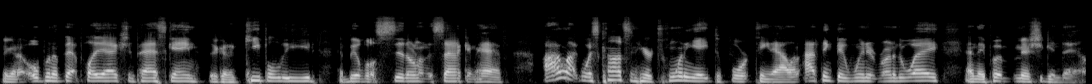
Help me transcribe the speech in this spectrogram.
They're going to open up that play action pass game. They're going to keep a lead and be able to sit on it in the second half. I like Wisconsin here 28 to 14, Alan. I think they win it running away and they put Michigan down.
